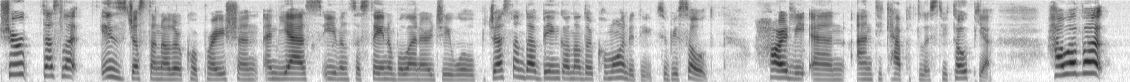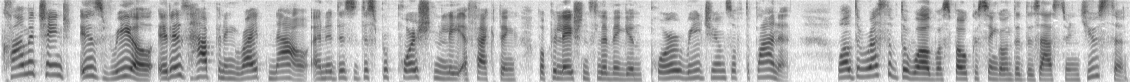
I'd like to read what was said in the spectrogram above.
Sure, Tesla is just another corporation, and yes, even sustainable energy will just end up being another commodity to be sold. Hardly an anti-capitalist utopia. However, climate change is real. It is happening right now, and it is disproportionately affecting populations living in poorer regions of the planet. While the rest of the world was focusing on the disaster in Houston,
